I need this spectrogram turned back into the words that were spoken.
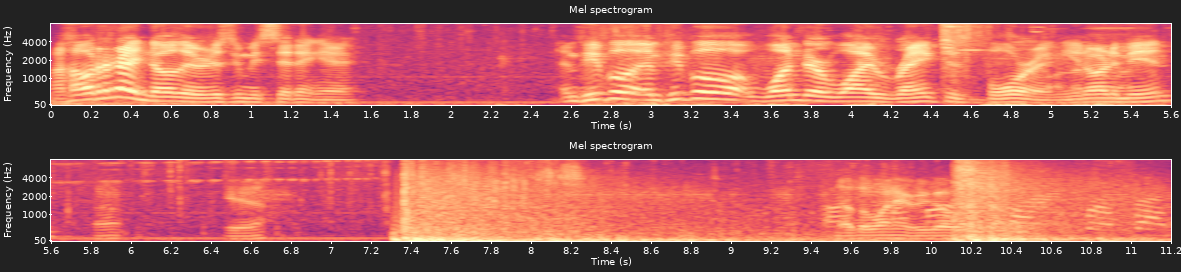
How did I know they were just gonna be sitting here? And people and people wonder why ranked is boring. You know what I mean? Yeah. Another one. Here we go. Firing for effect.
